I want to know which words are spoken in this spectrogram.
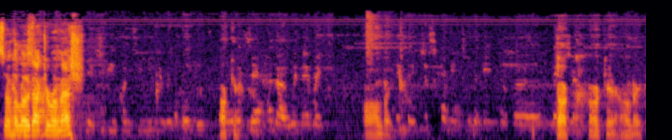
So, Can hello, Dr. Ramesh. Yes, you can continue the. Okay. Say hello when they're ready. All I right. think they're just coming to the end of the Talk. Okay. All right.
